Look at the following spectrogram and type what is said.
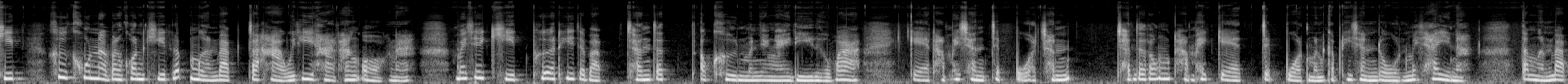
คิด คือคุณอะเป็นคนคิดแล้วเหมือนแบบจะหาวิธีหาทางออกนะ ไม่ใช่คิดเพื่อที่จะแบบฉันจะเอาคืนมันยังไงดีหรือว่า แกทำให้ฉันเจ็บปวดฉันฉันจะต้องทำให้แกเจ็บปวดเหมือนกับที่ฉันโดนไม่ใช่นะ แต่เหมือนแบบ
